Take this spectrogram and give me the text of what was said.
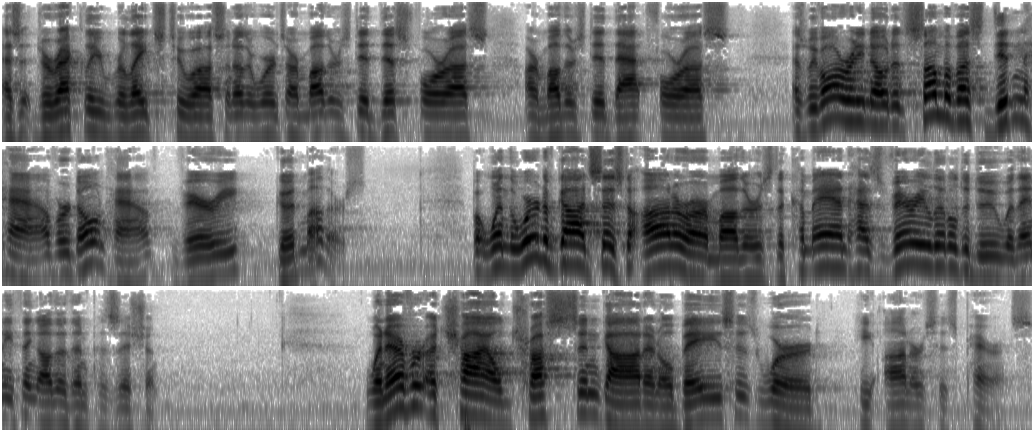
as it directly relates to us. In other words, our mothers did this for us, our mothers did that for us. As we've already noted, some of us didn't have or don't have very good mothers. But when the Word of God says to honor our mothers, the command has very little to do with anything other than position. Whenever a child trusts in God and obeys His Word, he honors his parents.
